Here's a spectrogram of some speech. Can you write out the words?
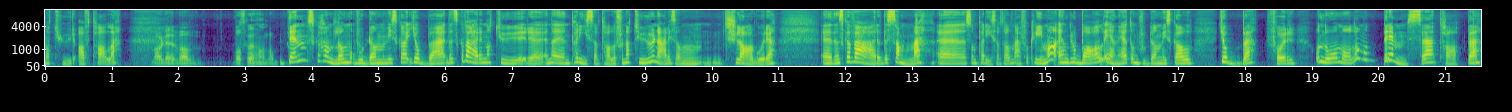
naturavtale. Hva, hva, hva skal den handle om? Den skal handle om hvordan vi skal jobbe Den skal være natur, en, en Parisavtale for naturen, er liksom slagordet. Eh, den skal være det samme eh, som Parisavtalen er for klima. En global enighet om hvordan vi skal jobbe for å nå målet om å bremse tapet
